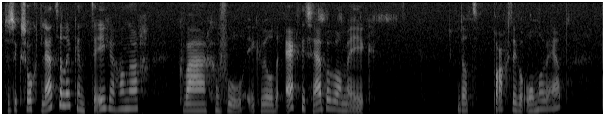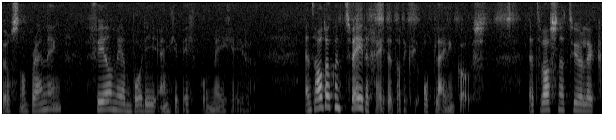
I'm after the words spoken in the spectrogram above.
Dus ik zocht letterlijk een tegenhanger qua gevoel. Ik wilde echt iets hebben waarmee ik dat prachtige onderwerp, personal branding, veel meer body en gewicht kon meegeven. En het had ook een tweede reden dat ik die opleiding koos. Het was natuurlijk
